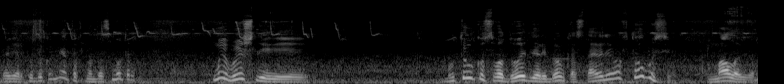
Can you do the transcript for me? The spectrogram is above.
проверку документов, на досмотр. Мы вышли, бутылку с водой для ребенка оставили в автобусе. Мало там,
